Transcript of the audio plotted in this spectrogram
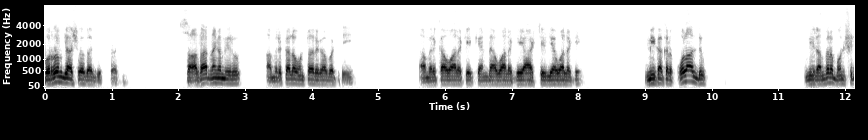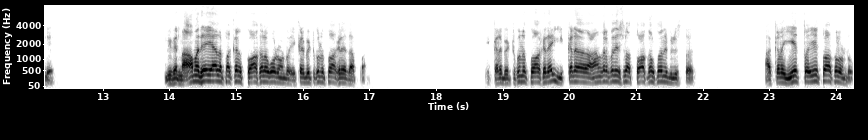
గుర్రం జాషువా గారు చెప్తారు. సాధారణంగా మీరు అమెరికాలో ఉంటారు కాబట్టి అమెరికా వాళ్ళకి కెనడా వాళ్ళకి ఆస్ట్రేలియా వాళ్ళకి మీకు అక్కడ కులాలు లేవు. మీరందరూ మనుషులే. మీకు నామధేయాల పక్కన తోకలు కూడా ఉండవు. ఇక్కడ పెట్టుకున్న తోకలే తప్ప. ఇక్కడ పెట్టుకున్న తోకలే ఇక్కడ ఆంధ్రప్రదేశ్లో తోకలతోనే పిలుస్తారు. అక్కడ ఏ తో- ఏ తోకలు ఉండవు.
